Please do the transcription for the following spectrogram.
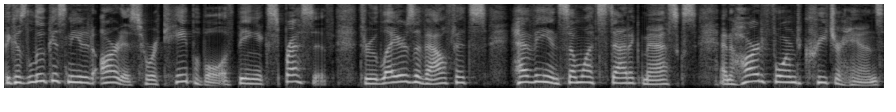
because Lucas needed artists who were capable of being expressive through layers of outfits, heavy and somewhat static masks, and hard formed creature hands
